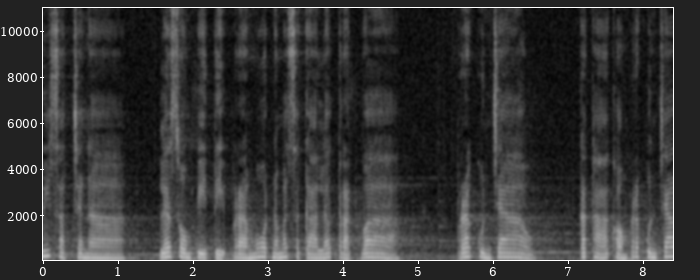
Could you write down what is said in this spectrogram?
วิสัชนา และทรงปีติปราโมทนมัสการแล้วตรัสว่า พระคุณเจ้าคาถาของพระคุณเจ้า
